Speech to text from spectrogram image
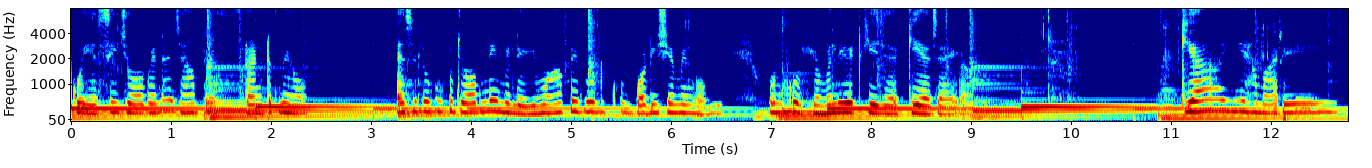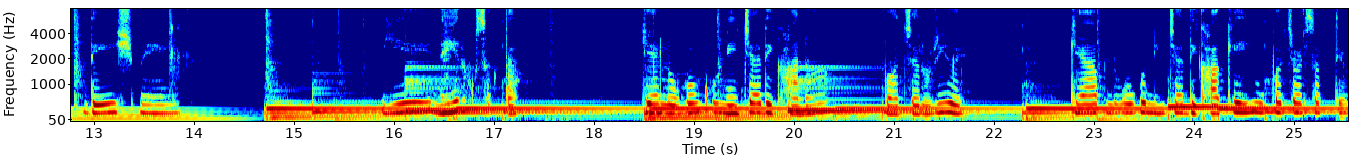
कोई ऐसी जॉब है ना जहाँ पे फ्रंट में हो। ऐसे लोगों को जॉब नहीं मिलेगी, वहाँ पे भी उनको बॉडी शेमिंग होगी, उनको ह्यूमिलेट किया जाए किया जाएगा। क्या ये हमारे देश में ये नहीं रुक सकता? क्या लोगों को नीचा दिखाना बहुत ज़रूरी है? क्या आप लोगों को नीचा दिखा के ही ऊपर चढ़ सकते हो?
